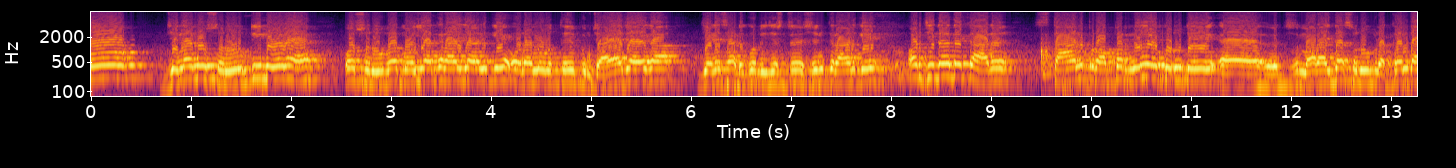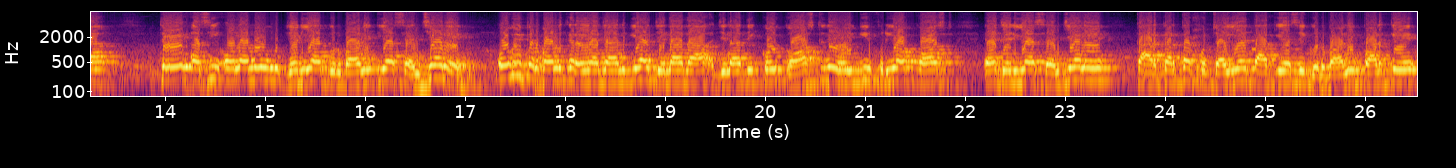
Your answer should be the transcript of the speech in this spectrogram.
ਉਹ ਜਿਨ੍ਹਾਂ ਨੂੰ ਸਰੂਪ ਦੀ ਲੋੜ ਹੈ, ਉਹ ਸਰੂਪ ਮੁਹੱਈਆ ਕਰਾਏ ਜਾਣਗੇ, ਉਹਨਾਂ ਨੂੰ ਉੱਥੇ ਪਹੁੰਚਾਇਆ ਜਾਏਗਾ, ਜਿਹੜੇ ਸਾਡੇ ਕੋਲ ਰਜਿਸਟ੍ਰੇਸ਼ਨ ਕਰਾਣਗੇ ਔਰ ਜਿਨ੍ਹਾਂ ਦੇ ਘਰ ਸਥਾਨ ਪ੍ਰੋਪਰ ਨਹੀਂ ਹੈ ਗੁਰੂ ਦੇ ਮਹਾਰਾਜ ਦਾ ਸਰੂਪ ਰੱਖਣ ਦਾ, ਤੇ ਅਸੀਂ ਉਹਨਾਂ ਨੂੰ ਜਿਹੜੀਆਂ ਗੁਰਬਾਣੀ ਦੀਆਂ ਸੈਂਚੀਆਂ ਨੇ, ਉਹ ਵੀ ਪ੍ਰਬੰਧ ਕਰਾਈਆਂ ਜਾਣਗੀਆਂ, ਜਿਨ੍ਹਾਂ ਦਾ, ਜਿਨ੍ਹਾਂ ਦੀ ਕੋਈ ਕਾਸਟ ਨਹੀਂ ਹੋਏਗੀ ਫ੍ਰੀ ਆਫ ਕਾਸਟ ਇਹ ਜਿਹੜੀਆਂ ਸੈਂਚੀਆਂ ਨੇ ਘਰ ਘਰ ਤੱਕ ਪਹੁੰਚਾਈਏ ਤਾਂ ਕਿ ਅਸੀਂ ਗੁਰਬਾਣੀ ਪੜ੍ਹ ਕੇ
